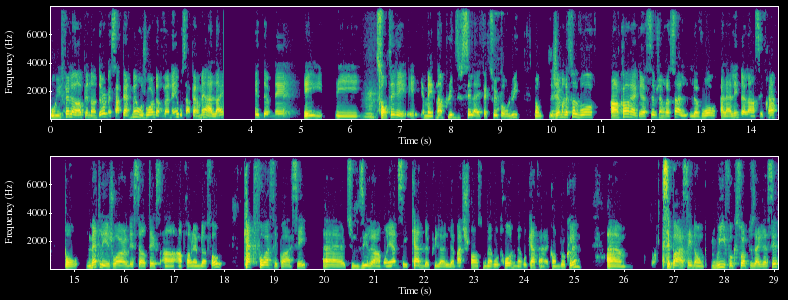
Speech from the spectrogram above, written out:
ou il fait le up and under, mais ça permet au joueur de revenir ou ça permet à l'aide de venir. Et, son tir est, maintenant plus difficile à effectuer pour lui. Donc, j'aimerais ça le voir encore agressif. J'aimerais ça le voir à la ligne de lancer franc pour mettre les joueurs des Celtics en, problème de faute. Quatre fois, c'est pas assez. Euh, tu me dis, là, en moyenne, c'est quatre depuis le, match, je pense, numéro 3, numéro 4 euh, contre Brooklyn. Euh, c'est pas assez. Donc, oui, il faut qu'il soit plus agressif,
